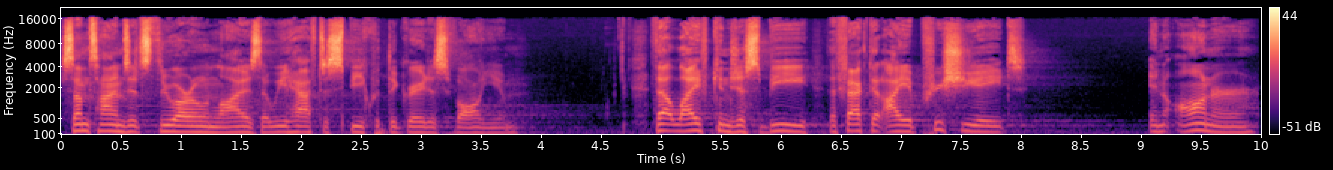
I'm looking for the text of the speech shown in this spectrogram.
Sometimes it's through our own lives that we have to speak with the greatest volume. That life can just be the fact that I appreciate and honor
